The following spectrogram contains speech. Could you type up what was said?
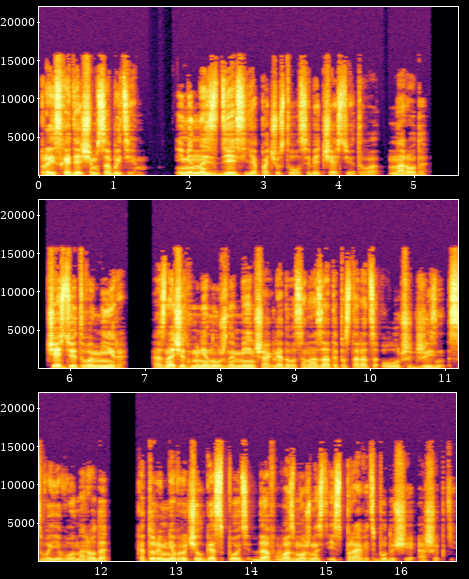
происходящим событиям. Именно здесь я почувствовал себя частью этого народа, частью этого мира, а значит, мне нужно меньше оглядываться назад и постараться улучшить жизнь своего народа, который мне вручил Господь, дав возможность исправить будущие ошибки.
